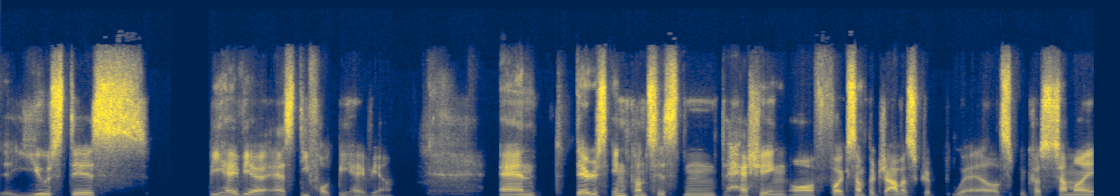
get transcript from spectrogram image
use this behavior as default behavior. And there is inconsistent hashing of, for example, JavaScript URLs because some are,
